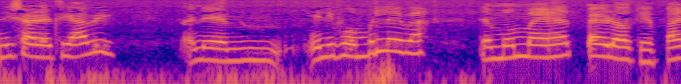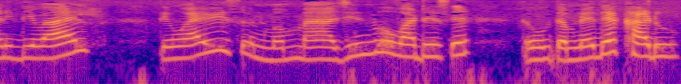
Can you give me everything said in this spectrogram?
નિશાળેથી આવી? અને યુનિફોર્મ લેવા. તો મમ્માએ હાથ પાડ્યો કે, પાણી દેવા આવેલ તે હું આવીશું ને મમ્મા બહુ વાઢે છે, તો હું તમને દેખાડું.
